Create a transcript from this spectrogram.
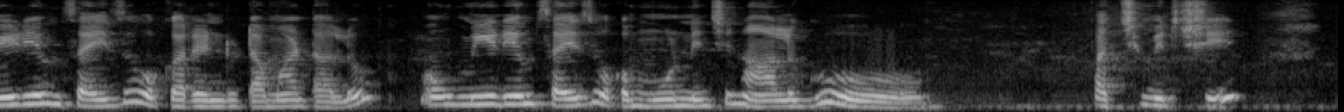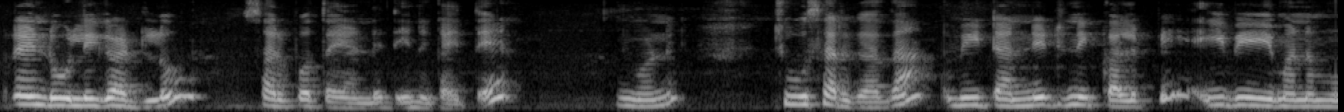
మీడియం సైజు ఒక రెండు టమాటాలు, ఒక మీడియం సైజు ఒక 3-4 పచ్చిమిర్చి, రెండు ఉల్లిగడ్డలు సరిపోతాయండి దీనికైతే. ఇగోండి చూసారు కదా వీటన్నిటిని కలిపి ఇవి మనము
